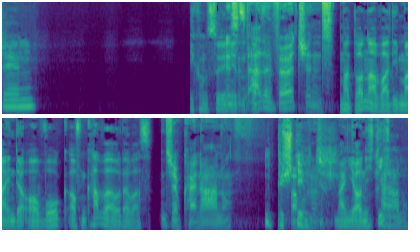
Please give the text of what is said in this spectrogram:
Virgin. Wie kommst du denn Wir jetzt sind auf alle Virgins. Madonna? War die mal in der En Vogue auf dem Cover oder was? Ich habe keine Ahnung. Bestimmt. Meine ich auch nicht dich. Keine Ahnung.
